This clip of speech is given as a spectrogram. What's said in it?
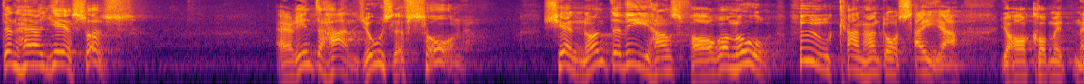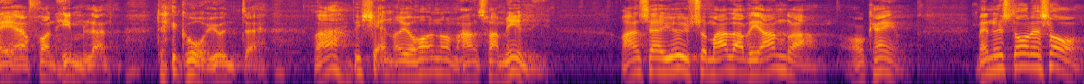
den här Jesus, är inte han Josefs son? Känner inte vi hans far och mor? Hur kan han då säga, jag har kommit ner från himlen? Det går ju inte. Va? Vi känner ju honom, hans familj. Och han ser ju ut som alla vi andra. Okej. Okay. Men nu står det så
